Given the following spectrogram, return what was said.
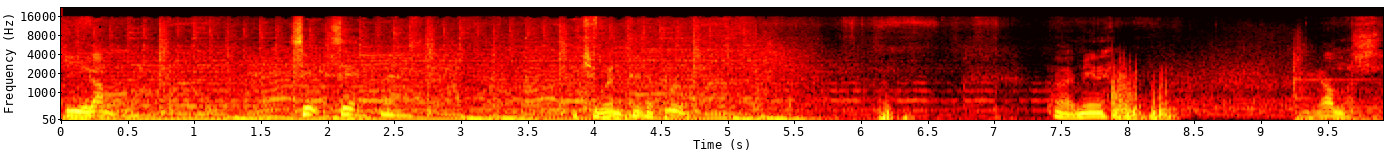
aquí llegamos, ¿no? Sí, sí. Ay, bueno, sí se pudo. A ver, miren. Llegamos.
